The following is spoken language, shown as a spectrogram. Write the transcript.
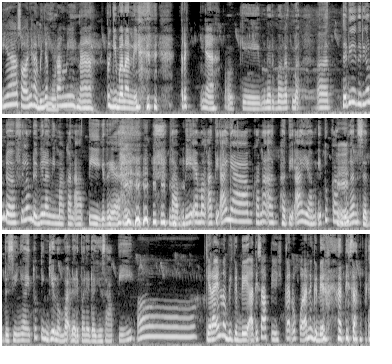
Iya, soalnya HB-nya yeah. kurang nih. Nah, itu gimana nih? triknya. Oke, bener banget mbak. Uh, jadi tadi kan udah Villa udah bilang nih makan ati gitu ya. Tapi emang ati ayam karena hati ayam itu kandungan zat besinya itu tinggi loh mbak daripada daging sapi. Oh, kirain lebih gede ati sapi kan ukurannya gede hati sapi.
